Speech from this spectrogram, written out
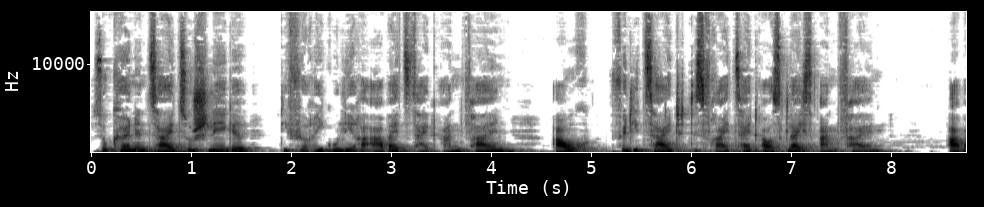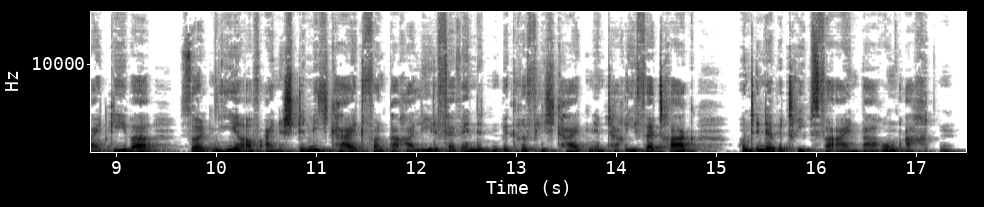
so können Zeitzuschläge, die für reguläre Arbeitszeit anfallen, auch für die Zeit des Freizeitausgleichs anfallen. Arbeitgeber sollten hier auf eine Stimmigkeit von parallel verwendeten Begrifflichkeiten im Tarifvertrag und in der Betriebsvereinbarung achten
